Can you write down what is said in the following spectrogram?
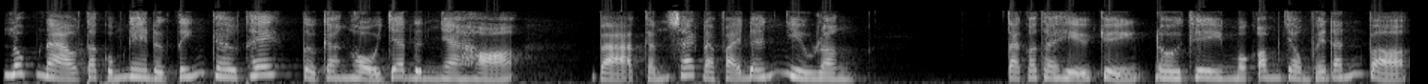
Lúc nào ta cũng nghe được tiếng kêu thét từ căn hộ gia đình nhà họ và cảnh sát đã phải đến nhiều lần. Ta có thể hiểu chuyện đôi khi một ông chồng phải đánh vợ,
